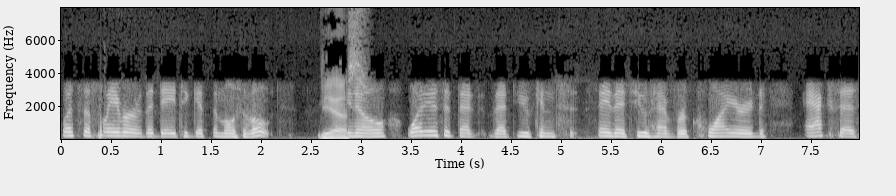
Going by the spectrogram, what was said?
what's the flavor of the day to get the most votes? yes. You know, what is it that that you can say that you have required access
